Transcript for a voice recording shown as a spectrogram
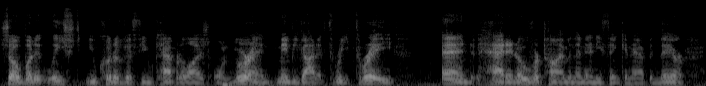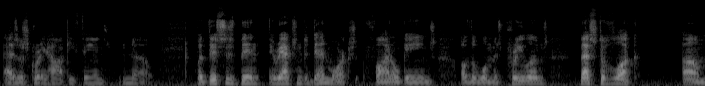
So, but at least you could have, if you capitalized on your end, maybe got it three three, and had an overtime, and then anything can happen there, as us great hockey fans know. But this has been a reaction to Denmark's final games of the women's prelims. Best of luck um,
